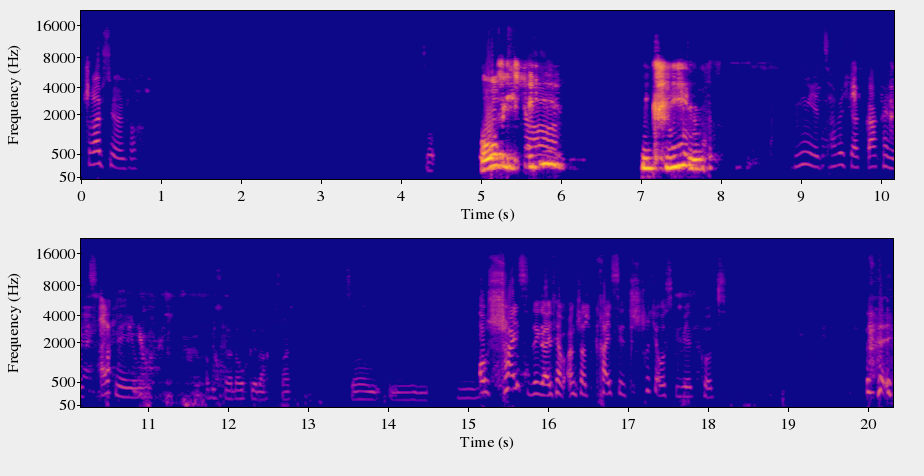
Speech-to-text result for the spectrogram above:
schreib's mir einfach. Oh, wie clean. Wie clean. Junge, jetzt habe ich ja gar keine Zeit mehr, Junge. Hab ich gerade auch gedacht, fuck. So, mm, mm. Oh, scheiße, Digga, ich habe anstatt Kreis jetzt Strich ausgewählt, kurz.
